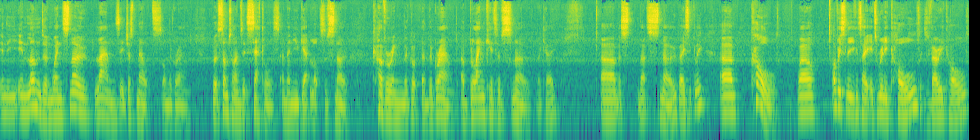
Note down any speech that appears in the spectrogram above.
in the in London, when snow lands, it just melts on the ground. But sometimes it settles, and then you get lots of snow covering the uh, the ground, a blanket of snow. Okay, um, that's snow basically. Um, cold. Well, obviously you can say it's really cold. It's very cold,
